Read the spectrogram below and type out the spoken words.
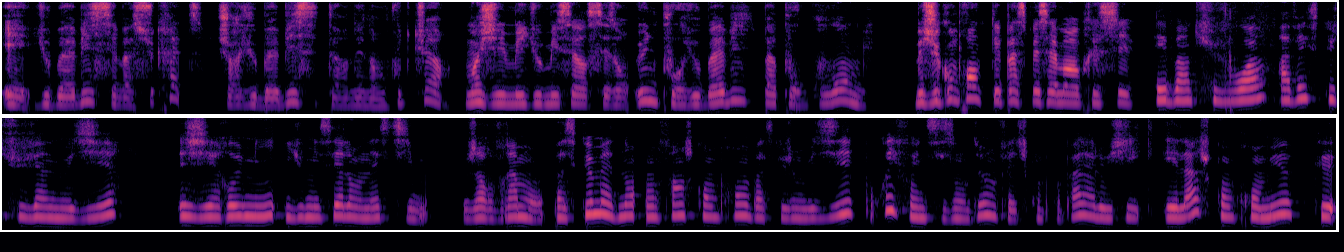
Et Yubabi, c'est ma sucrète. Genre Yubabi, c'était un énorme coup de cœur. Moi j'ai aimé Yumi Cells saison 1 pour Yubabi, pas pour Guang. Mais je comprends que t'es pas spécialement apprécié. Eh ben, tu vois, avec ce que tu viens de me dire, j'ai remis Yumicel en estime. Genre vraiment. Parce que maintenant, enfin, je comprends. Parce que je me disais, pourquoi il faut une saison 2 en fait? Je comprends pas la logique. Et là, je comprends mieux qu'elle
